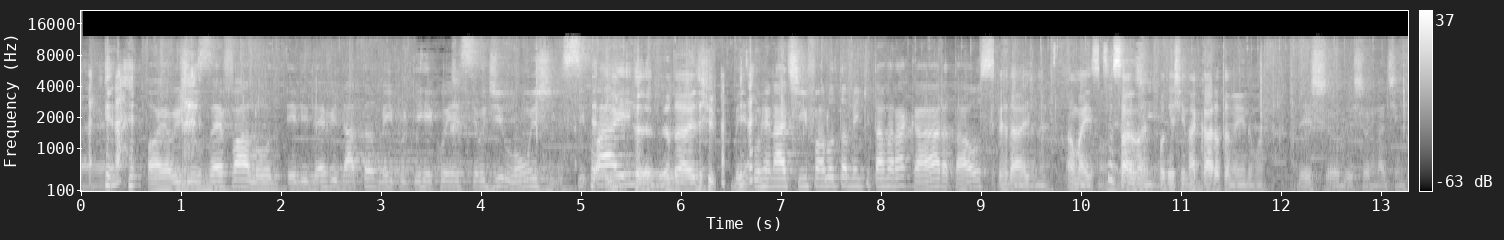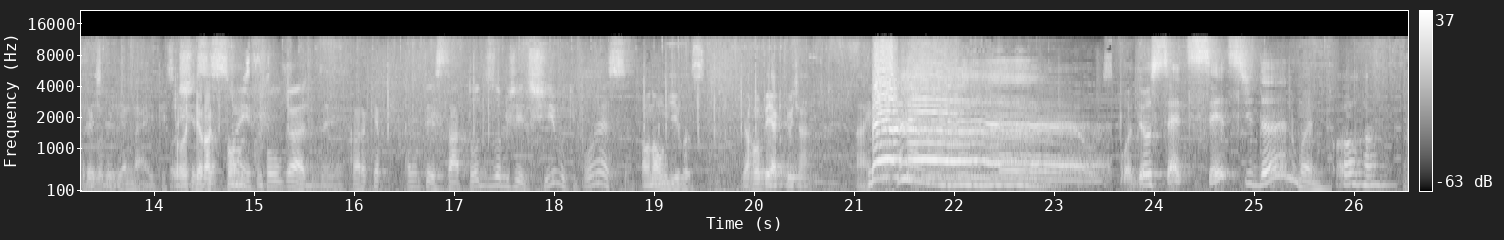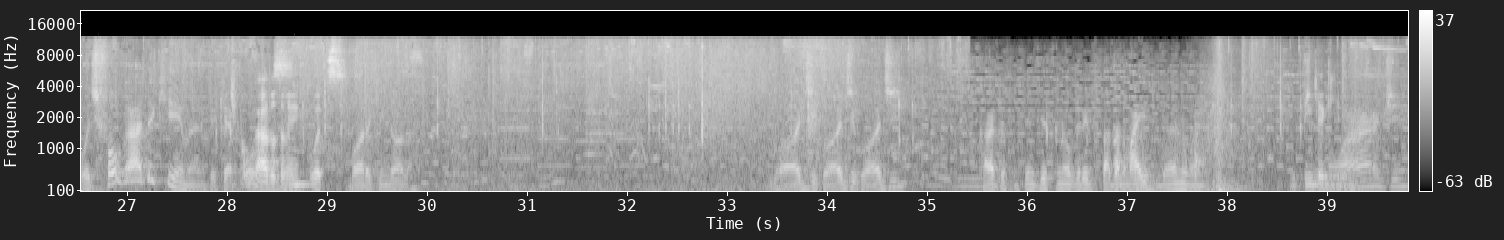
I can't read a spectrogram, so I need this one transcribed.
É. Olha, o José falou, ele deve dar também, porque reconheceu de longe. Se pai. É verdade. Bem que o Renatinho falou também que tava na cara e tal. Verdade, né? Não, mas você sabe, mano. Pô, deixei na cara também, né, mano? Deixou, deixou. O Renatinho entregou é naipe. Só Oxe, que esse sonho né? folgado, velho. O cara quer contestar todos os objetivos? Que porra é essa? Não, não Givas. Já roubei a kill já. Ai. Meu Deus! Deu 700 de dano, mano. Porra. Vou de folgado aqui, mano. Que que é Folgado também, putz. Bora dólar. God, God, God. Cara, tô sentindo que esse meu grade tá dando mais dano, mano. Um pink aqui. Ward.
